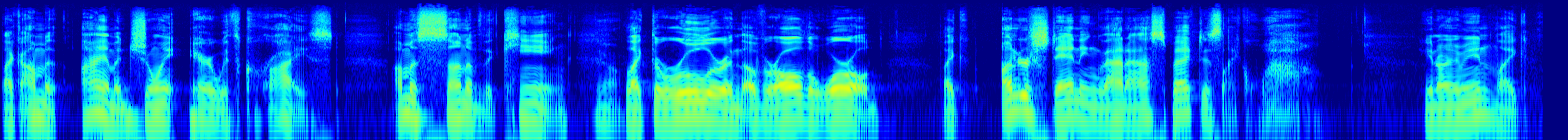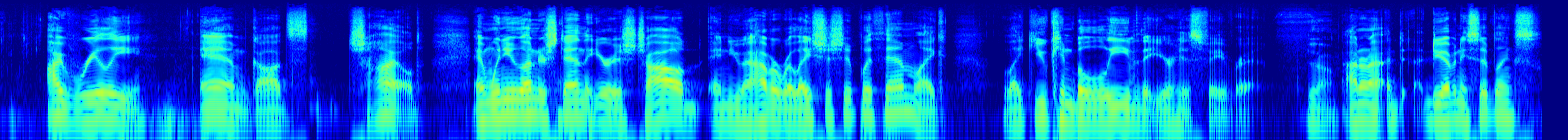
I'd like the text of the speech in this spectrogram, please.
like I'm a I am a joint heir with Christ. I'm a son of the king. Yeah. Like the ruler and over all the world. Like understanding that aspect is like, wow. You know what I mean? Like I really am God's child. And when you understand that you're his child and you have a relationship with him, like like you can believe that you're his favorite. Yeah. I don't know. Do you have any siblings?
